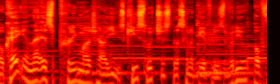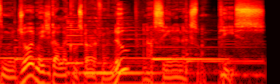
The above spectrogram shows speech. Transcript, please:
Okay, and that is pretty much how you use key switches. That's gonna be it for this video. Hopefully you enjoyed. Make sure you got like, subscribe if you're new, and I'll see you in the next one. Peace.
